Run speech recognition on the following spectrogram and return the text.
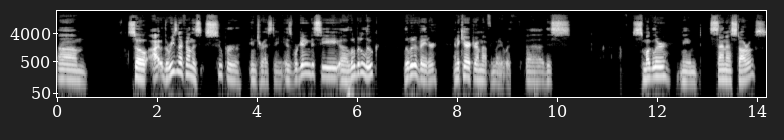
Um, so I the reason I found this super interesting is we're getting to see a little bit of Luke, little bit of Vader, and a character I'm not familiar with. Uh, this smuggler named Sana Starros.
